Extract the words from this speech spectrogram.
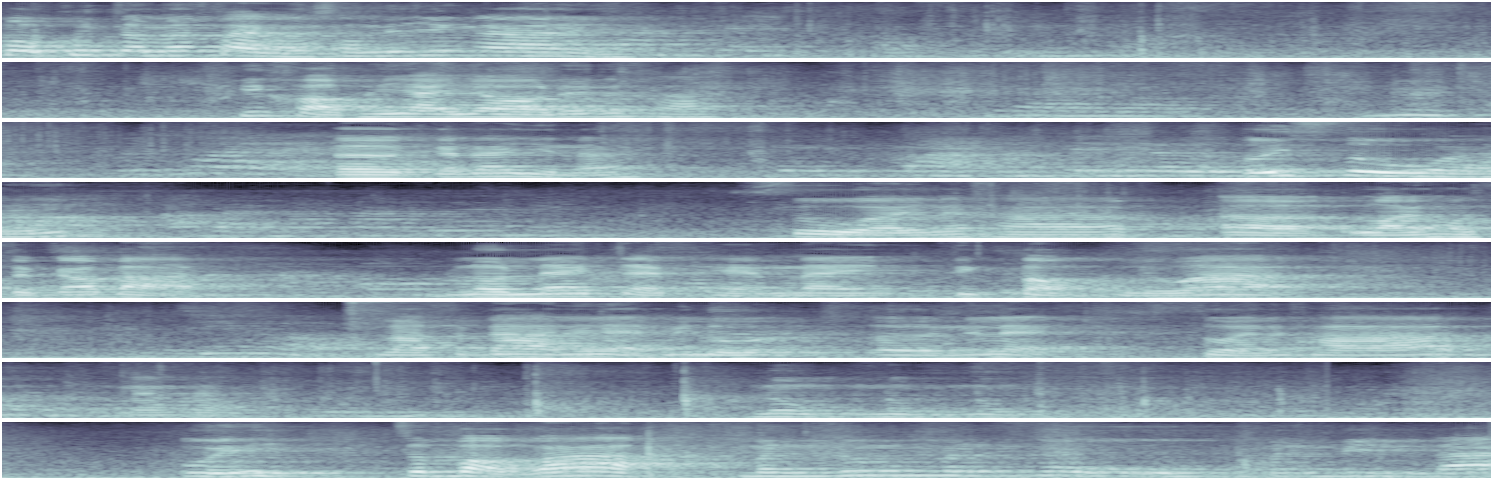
ปรกคุณจะมาใส่ของฉันได้ยังไง พี่ขอพยายอด้วยนะคะ เออ ก็ได้อยู่นะ เอ้ยสวย สวยนะครับ เอ่อร้อยหกสิบเก้าบาทลดแรกแจกแถมใน TikTok หรือว่า ลาซาด้านี่แหละไม่รู้ เออ นี่แหละ สวยนะครับนั่นครับ นุ่มนุ่มนุ่มอุ๊ยจะบอกว่ามันนุ่มมันฟูมันบินได้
